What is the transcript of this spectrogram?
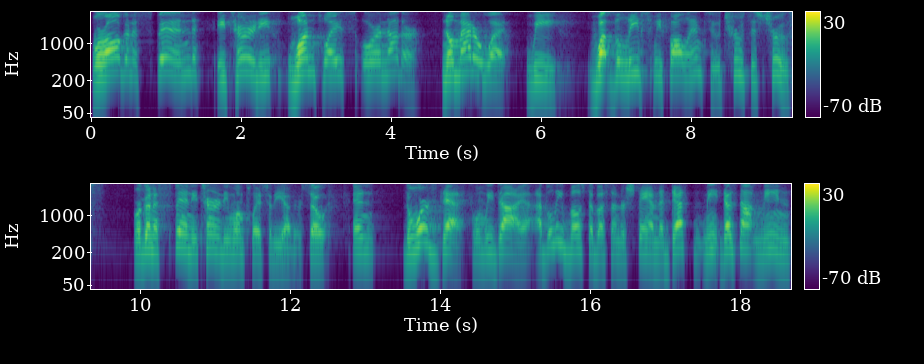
We're all going to spend eternity one place or another. No matter what we what beliefs we fall into, truth is truth. We're going to spend eternity one place or the other. So, and the word death, when we die, I believe most of us understand that death mean, does not mean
